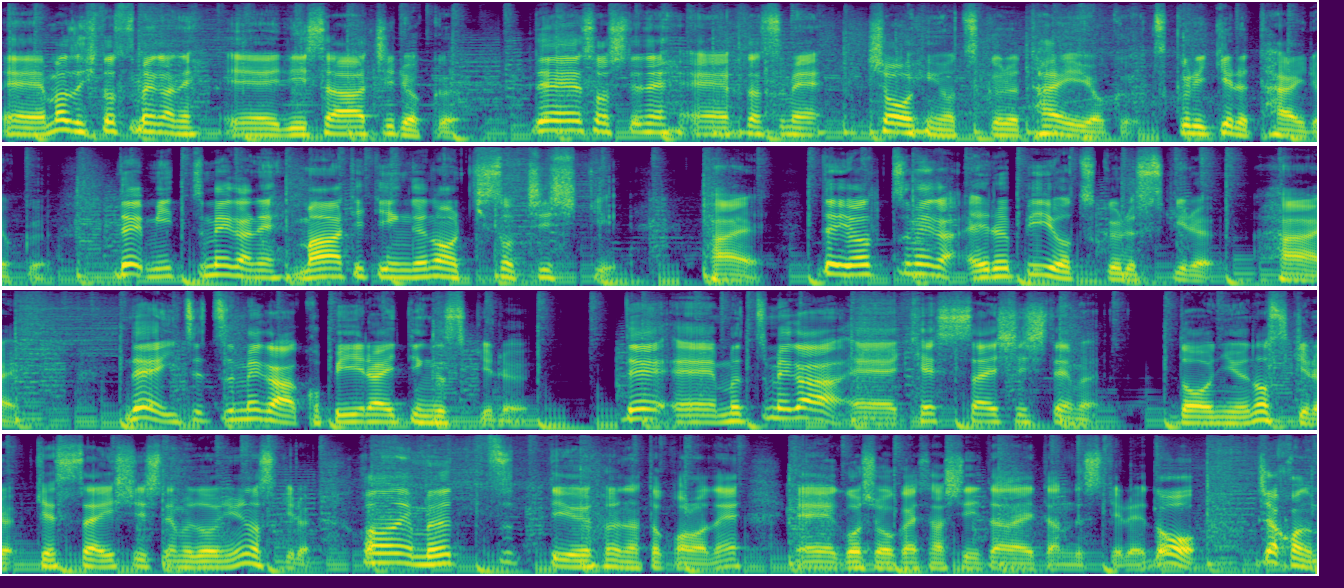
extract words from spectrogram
えまず1つ目がね、えリサーチ力。でそしてね、え2つ目商品を作る体力作りきる体力。で3つ目がねマーケティングの基礎知識。はい。で4つ目が LP を作るスキル。はい。で5つ目がコピーライティングスキル。で、え6つ目が、えー決済システム。導入のスキル決済システム導入のスキル。このね6つっていう風なところね、えーご紹介させていただいたんですけれどじゃあこの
